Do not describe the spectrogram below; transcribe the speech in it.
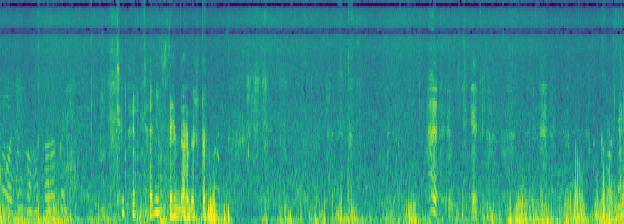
今日は随分働く 何してんのあの人。風に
